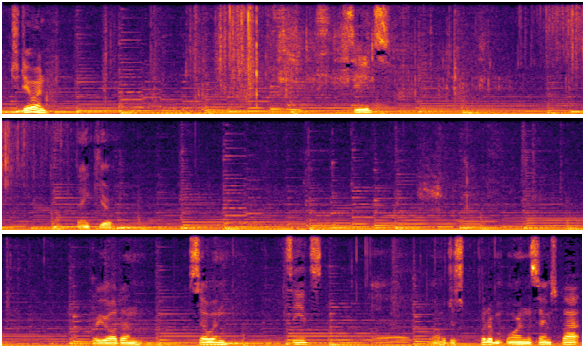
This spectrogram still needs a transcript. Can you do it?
What you doing? Seeds. Seeds? Oh, thank you. Are you all done sowing seeds? Mm, I'll just put them more in the same spot.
